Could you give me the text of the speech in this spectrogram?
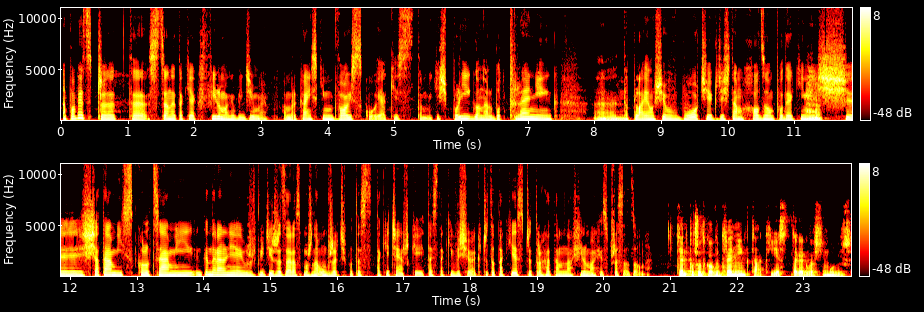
A powiedz, czy te sceny, takie jak w filmach widzimy, w amerykańskim wojsku, jak jest tam jakiś poligon albo trening, Mhm. taplają się w błocie, gdzieś tam chodzą pod jakimiś e, siatami z kolcami. Generalnie już widzi, że zaraz można umrzeć, bo to jest takie ciężkie i to jest taki wysiłek. Czy to tak jest, czy trochę tam na filmach jest przesadzone? Ten początkowy trening, tak, jest tak jak właśnie mówisz.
